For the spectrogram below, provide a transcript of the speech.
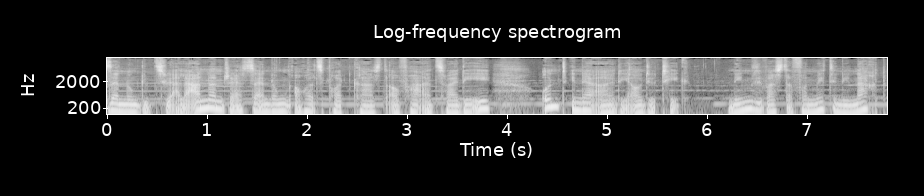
Sendung gibt's wie alle anderen Jazz-Sendungen auch als Podcast auf hr2.de und in der ARD Audiothek. Nehmen Sie was davon mit in die Nacht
